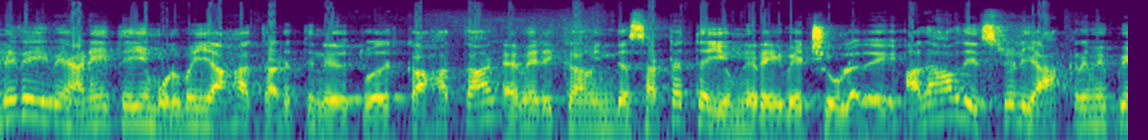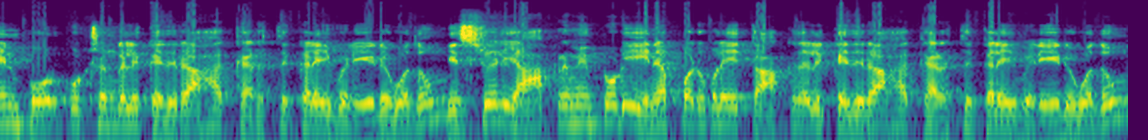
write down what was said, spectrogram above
எனவே இவை அனைத்தையும் முழுமையாக தடுத்து நிறுத்துவதற்காகத்தான் அமெரிக்கா இந்த சட்டத்தையும் நிறைவேற்றியுள்ளது. அதாவது இஸ்ரேல் ஆக்கிரமிப்பின் போர்க்குற்றங்களுக்கு எதிராக கருத்துக்களை வெளியிடுவதும் இஸ்ரேல் ஆக்கிரமிப்புடைய இனப்படுகொலை தாக்குதலுக்கு எதிராக கருத்துக்களை வெளியிடுவதும்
